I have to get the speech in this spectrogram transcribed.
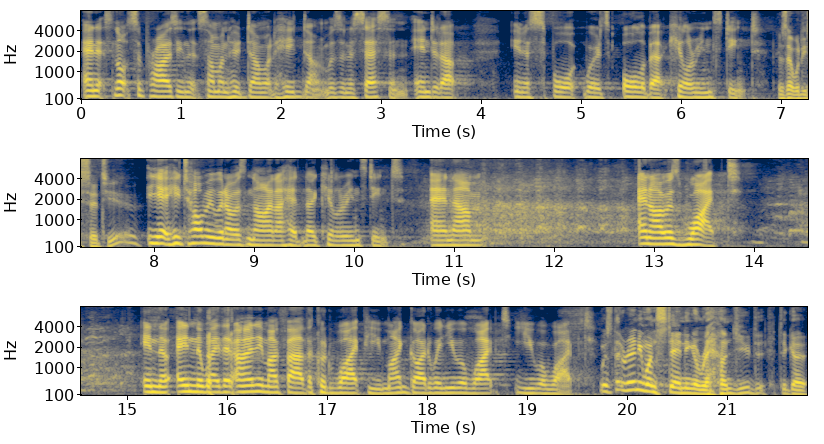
And it's not surprising that someone who'd done what he'd done, was an assassin, ended up in a sport where it's all about killer instinct. Is that what he said to you? Yeah, he told me when I was nine I had no killer instinct. And, um, and I was wiped in the, in the way that only my father could wipe you. My God, when you were wiped, you were wiped. Was there anyone standing around you to, to go,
